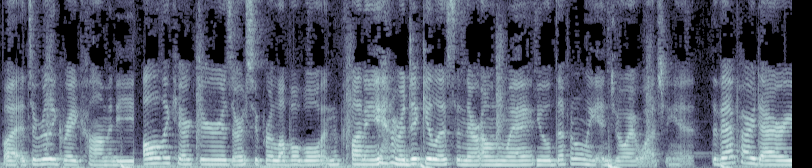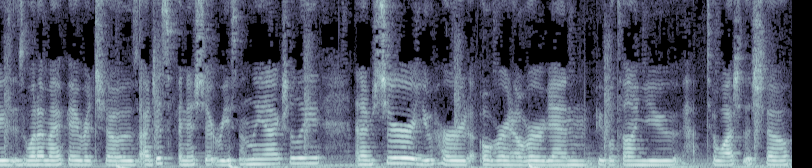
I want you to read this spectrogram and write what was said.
but it's a really great comedy. All the characters are super lovable and funny and ridiculous in their own way. You'll definitely enjoy watching it. The Vampire Diaries is one of my favorite shows. I just finished it recently actually, and I'm sure you've heard over and over again people telling you to watch this show,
